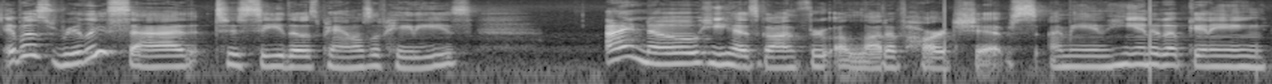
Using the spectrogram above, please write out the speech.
It was really sad to see those panels of Hades. I know he has gone through a lot of hardships. I mean, he ended up getting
